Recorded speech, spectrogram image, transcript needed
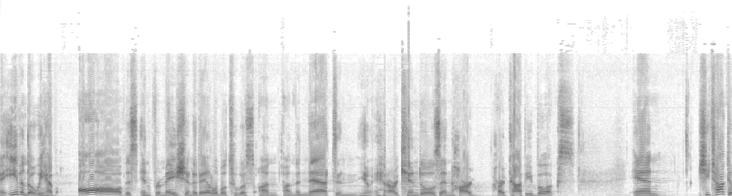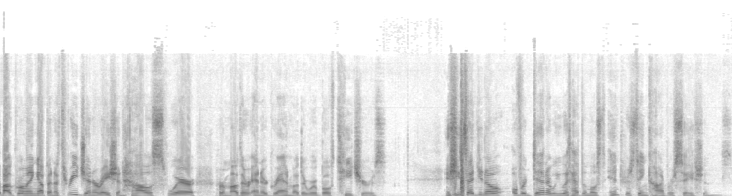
even though we have all this information available to us on, on the net and you know, in our Kindles and hard, hard copy books. And she talked about growing up in a three generation house where her mother and her grandmother were both teachers. And she said, you know, over dinner we would have the most interesting conversations.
